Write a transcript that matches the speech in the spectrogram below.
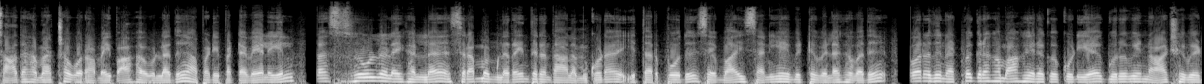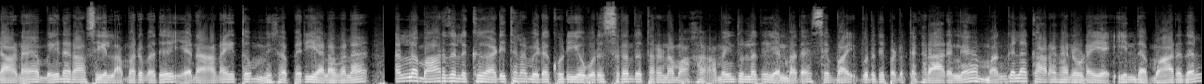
சாதகமற்ற ஒரு அமைப்பாக உள்ளது. அப்படிப்பட்ட வேளையில் பல சூழ்நிலைகள்ல சிரமம் நிறைந்திருந்தாலும் கூட தற்போது செவ்வாய் சனியை விட்டு விலகுவது அவரது நட்பு கிரகமாக இருக்கக்கூடிய குருவின் ஆட்சி வீடான மீனராசியில் அமர்வது என அனைத்தும் மிக பெரிய அளவில் நல்ல மாறுதலுக்கு அடித்தளம் இடக்கூடிய ஒரு சிறந்த தருணமாக அமைந்துள்ளது என்பதை செவ்வாய் உறுதிப்படுத்துகிறாருங்க. மங்களகாரகனுடைய இந்த மாறுதல்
